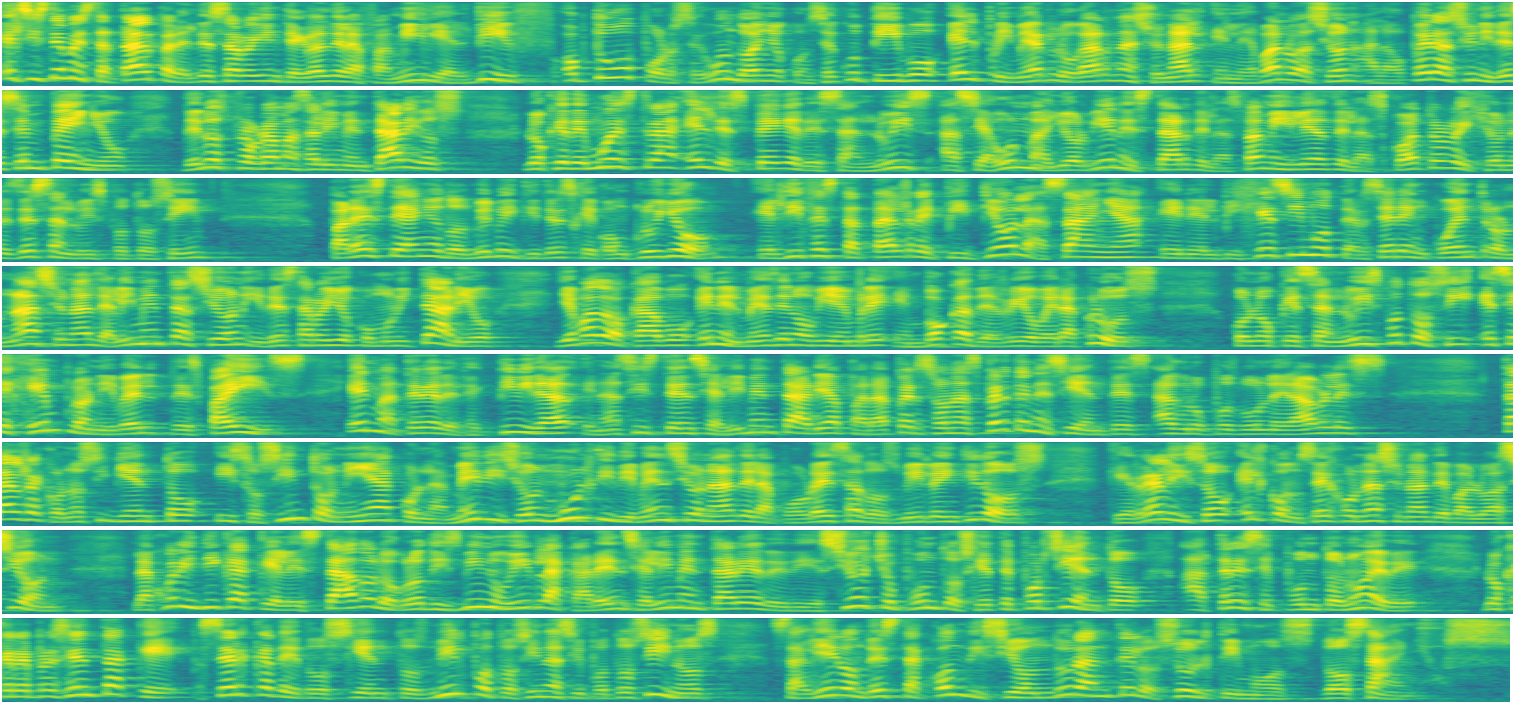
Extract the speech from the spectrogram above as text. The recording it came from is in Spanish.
El Sistema Estatal para el Desarrollo Integral de la Familia, el DIF, obtuvo por segundo año consecutivo el primer lugar nacional en la evaluación a la operación y desempeño de los programas alimentarios, lo que demuestra el despegue de San Luis hacia un mayor bienestar de las familias de las cuatro regiones de San Luis Potosí. Para este año 2023 que concluyó, el DIF estatal repitió la hazaña en el vigésimo tercer Encuentro Nacional de Alimentación y Desarrollo Comunitario, llevado a cabo en el mes de noviembre en Boca del Río Veracruz, con lo que San Luis Potosí es ejemplo a nivel de país en materia de efectividad en asistencia alimentaria para personas pertenecientes a grupos vulnerables. Tal reconocimiento hizo sintonía con la medición multidimensional de la pobreza 2022 que realizó el Consejo Nacional de Evaluación, la cual indica que el Estado logró disminuir la carencia alimentaria de 18.7% a 13.9%, lo que representa que cerca de 200.000 potosinas y potosinos salieron de esta condición durante los últimos dos años.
